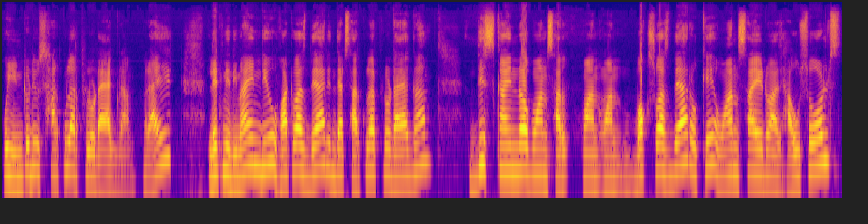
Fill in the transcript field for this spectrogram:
we introduced circular flow diagram right let me remind you what was there in that circular flow diagram. This kind of one, one, one box was there, okay. one side was households,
